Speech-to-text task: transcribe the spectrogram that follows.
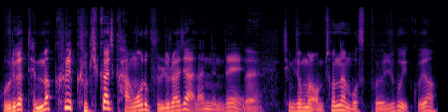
우리가 덴마크를 그렇게까지 강호로 분류를 하지 않았는데 네. 지금 정말 엄청난 모습 보여주고 있고요.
